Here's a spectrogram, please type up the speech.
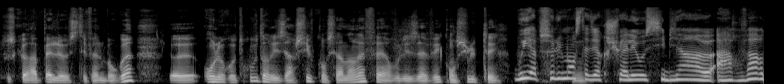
tout ce que rappelle Stéphane Bourgoin. On le retrouve dans les archives concernant l'affaire. Vous les avez consultées. Oui, Mm. absolument. C'est-à-dire que je suis allée aussi bien euh, à Harvard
